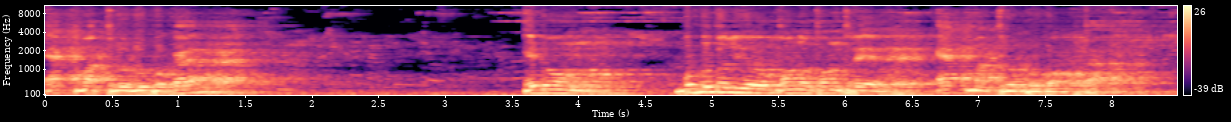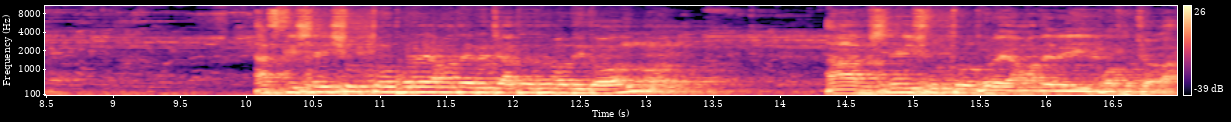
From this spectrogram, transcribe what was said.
একমাত্র রূপকার। এবং বহুদলীয় গণতন্ত্রের একমাত্র প্রবক্তা। আজকে সেই সূত্র ধরে আমাদের জাতীয়তাবাদী দল আর সেই সূত্র ধরে আমাদের এই পথ চলা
